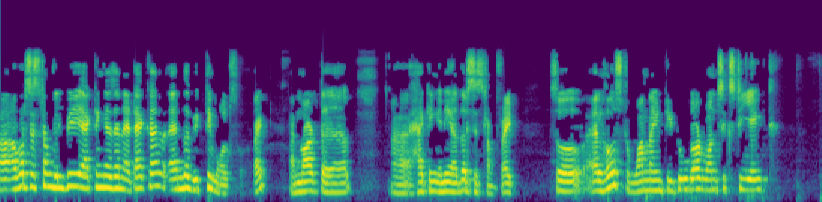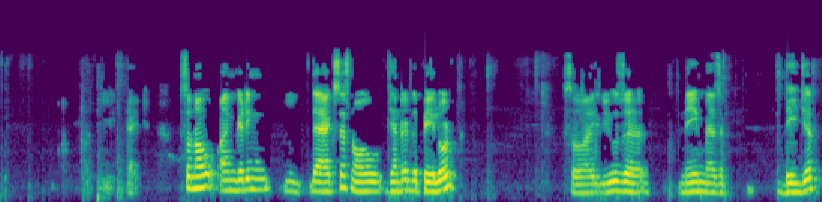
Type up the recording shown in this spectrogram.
our system will be acting as an attacker and the victim also right? I'm not uh, uh, hacking any other systems right? So lhost 192.168 right. So now i'm getting the access. Now generate the payload so i'll use a name as a danger.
